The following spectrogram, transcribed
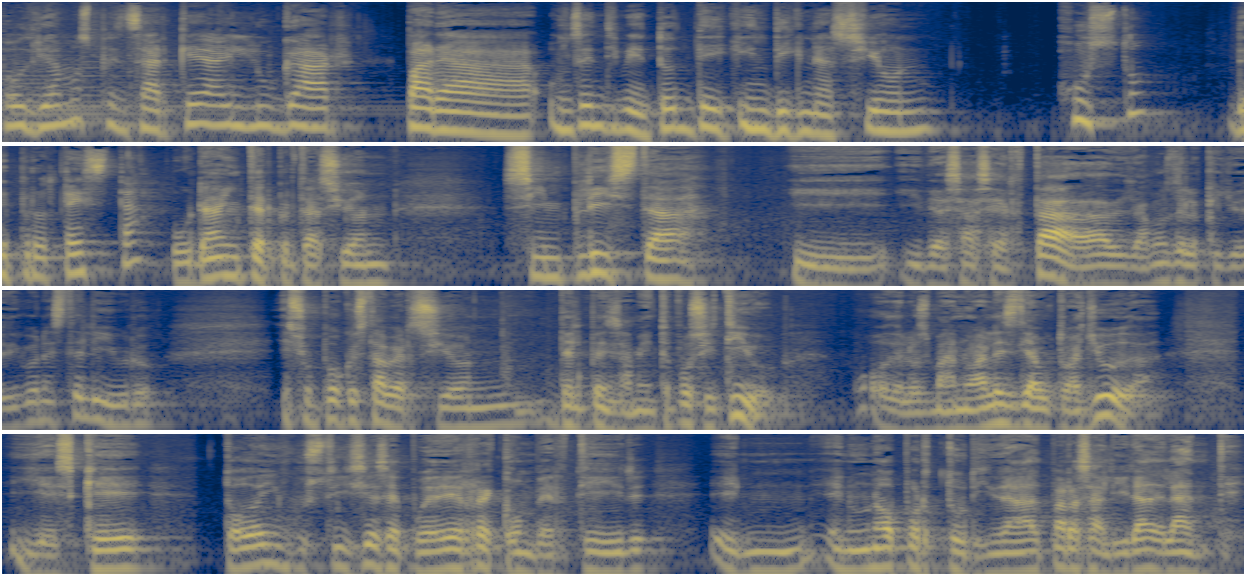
Podríamos pensar que hay lugar para un sentimiento de indignación justo, de protesta. Una interpretación simplista y, desacertada, digamos, de lo que yo digo en este libro, es un poco esta versión del pensamiento positivo o de los manuales de autoayuda. Y es que toda injusticia se puede reconvertir en, en, una oportunidad para salir adelante.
